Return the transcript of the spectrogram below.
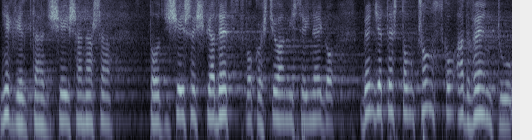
Niech więc ta dzisiejsza nasza, to dzisiejsze świadectwo Kościoła Misyjnego będzie też tą cząstką Adwentu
